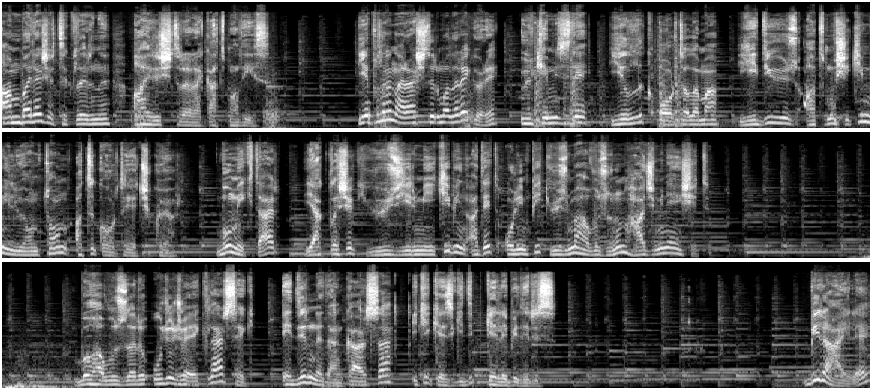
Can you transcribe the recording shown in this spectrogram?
ambalaj atıklarını ayrıştırarak atmalıyız. Yapılan araştırmalara göre ülkemizde yıllık ortalama 762 milyon ton atık ortaya çıkıyor. Bu miktar yaklaşık 122 bin adet olimpik yüzme havuzunun hacmine eşit. Bu havuzları ucuca eklersek Edirne'den Kars'a iki kez gidip gelebiliriz. Bir aile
